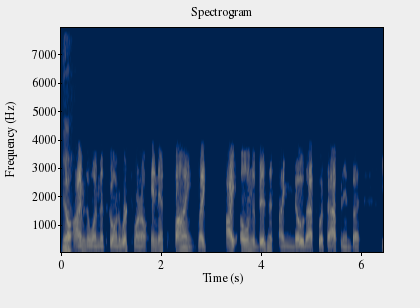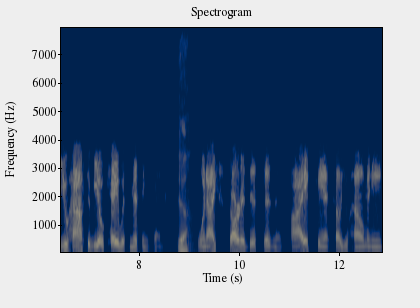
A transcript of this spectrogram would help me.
Yeah. so I'm the one that's going to work tomorrow, and that's fine. Like, I own the business. I know that's what's happening, but you have to be okay with missing things Yeah. when I started this business, I can't tell you how many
